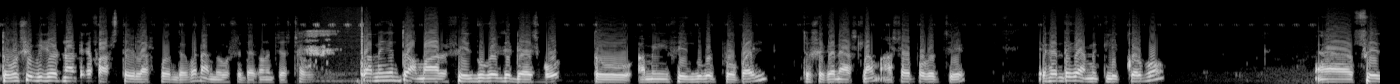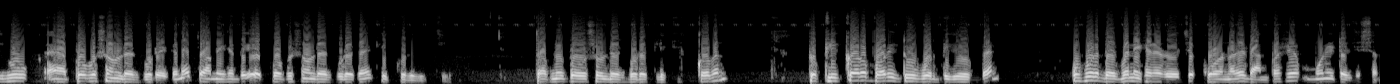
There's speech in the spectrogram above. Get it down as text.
তো অবশ্যই ভিডিওটা না টেনে ফার্স্ট থেকে লাস্ট পর্যন্ত দেখবেন, আমি অবশ্যই দেখানোর চেষ্টা করব। তো আমি কিন্তু আমার ফেসবুকের যে ড্যাশবোর্ড তো আমি ফেসবুকের প্রোফাইল তো সেখানে আসলাম। আসার পর হচ্ছে এখান থেকে আমি ক্লিক করব। ফেসবুক প্রফেশনাল ড্যাশবোর্ড এখানে। তো আমি এখান থেকে প্রফেশনাল ড্যাশবোর্ড এখানে ক্লিক করে দিচ্ছি। তো আপনি প্রফেশনাল ড্যাশবোর্ডে ক্লিক করবেন। তো ক্লিক করার পর একটু উপর দিকে উঠবেন। উপরে দেখবেন এখানে রয়েছে কর্নারে ডান পাশে মনিটাইজেশন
